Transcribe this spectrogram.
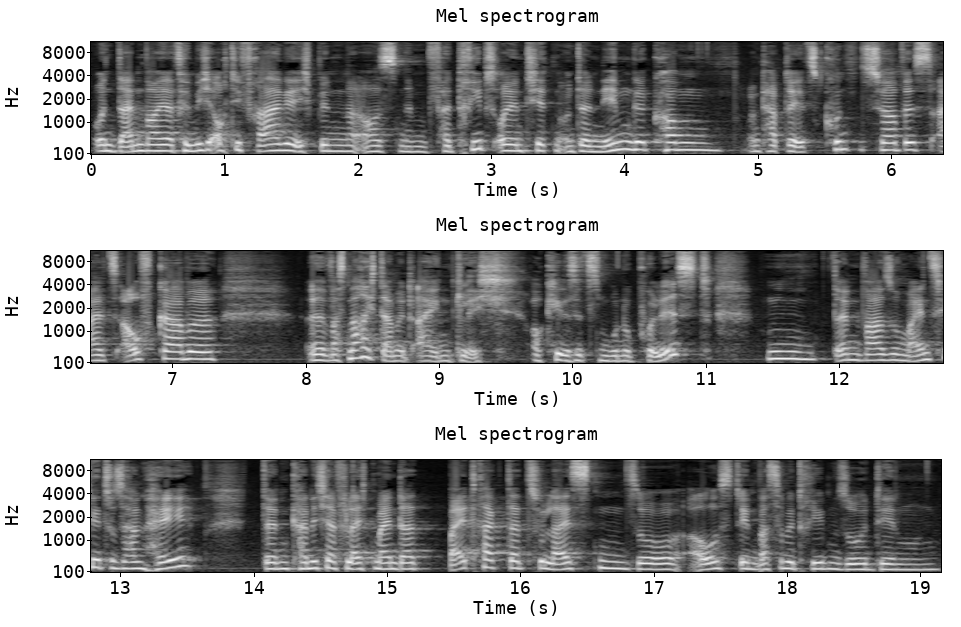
Und dann war ja für mich auch die Frage, ich bin aus einem vertriebsorientierten Unternehmen gekommen und habe da jetzt Kundenservice als Aufgabe. Äh, was mache ich damit eigentlich? Okay, das ist jetzt ein Monopolist. Hm, dann war so mein Ziel zu sagen, hey, dann kann ich ja vielleicht meinen Beitrag dazu leisten, so aus den Wasserbetrieben so den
